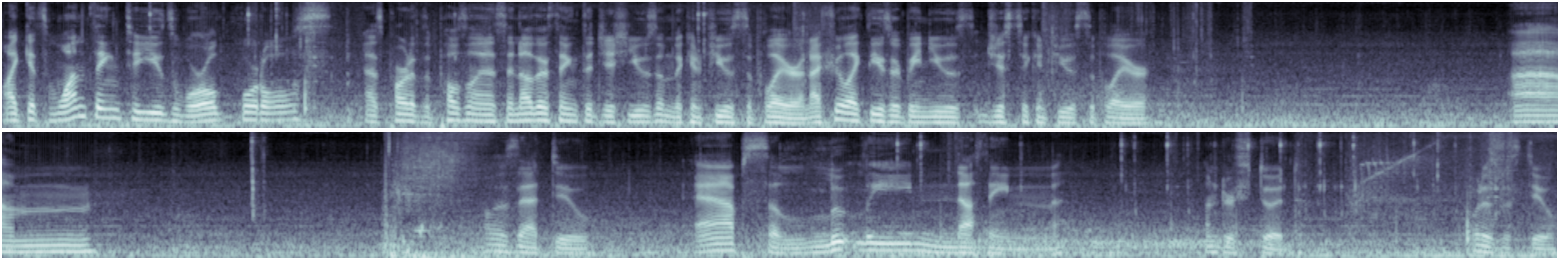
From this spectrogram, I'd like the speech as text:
Like, it's one thing to use world portals as part of the puzzle, and it's another thing to just use them to confuse the player, and I feel like these are being used just to confuse the player. Um... What does that do? Absolutely nothing. Understood. What does this do?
